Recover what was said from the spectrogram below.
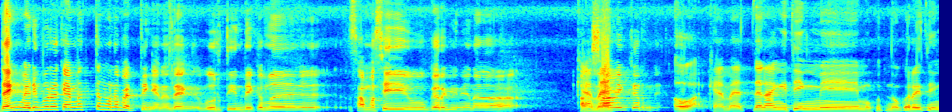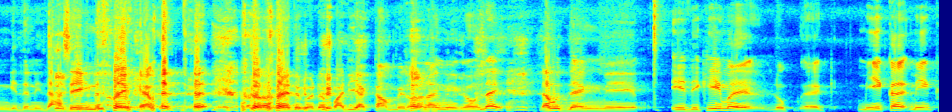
දැන් වැඩිපුර කැමැත්ත මොන පැත්තෙන් යන? දැන් වෘත්තීන් දෙකම සමසේව කරගෙන යන ආසාවෙන් කරන්නේ. ඔව් කැමැත්ත නම් ඉතින් මේ මුකුත් නොකර ඉතින් ගෙදර නිදහසේ ඉන්න කැමැත්ත. එතකොට පඩියක් හම්බ වෙනවා නම් ඒක හොඳයි. නමුත් දැන් මේ ඒ දෙකේම ලොක්- මේක මේකක්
